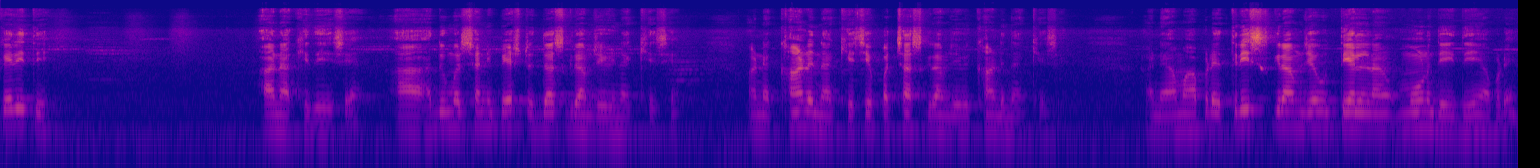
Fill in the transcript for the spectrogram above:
કરી હતી, આ નાખી દઈએ છીએ. આ આદુ મરચાંની પેસ્ટ દસ ગ્રામ જેવી નાખીએ છીએ. અને ખાંડ નાખીએ છીએ, પચાસ ગ્રામ જેવી ખાંડ નાખીએ છીએ. અને આમાં આપણે ત્રીસ ગ્રામ જેવું તેલના મૂણ દઈ દઈએ આપણે.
